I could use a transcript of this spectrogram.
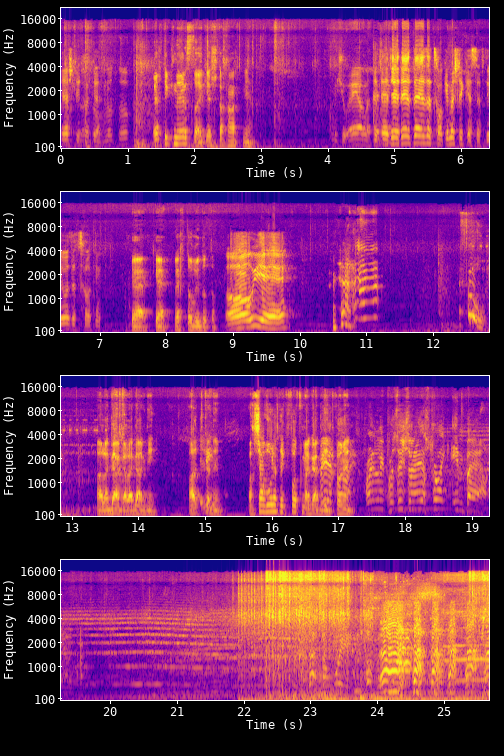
יש לי, חכה. לא טוב. איך תקנה airstrike? יש תחנת קנייה. מישהו אייר לתת לי? תראה, איזה צחוקים, יש לי כסף, תראו איזה צחוקים. כן, כן, לך תוריד אותו. או יא. איפה הוא? על הגג, על הגג, דין. אל תתקדם. עכשיו הוא הולך לקפוץ מהגג, דין, תתכונן. advised.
